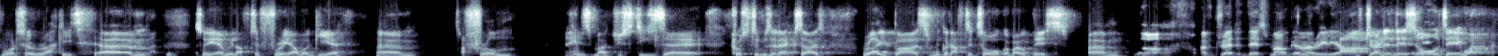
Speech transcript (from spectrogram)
What a racket. Um, so, yeah, we'll have to free our gear um, from His Majesty's uh, Customs and Excise. Right, Baz, we're going to have to talk about this um, oh, I've dreaded this, Malcolm. I really have. I've dreaded this all day. What?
